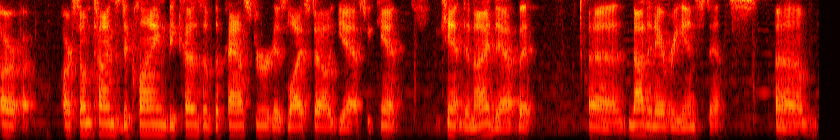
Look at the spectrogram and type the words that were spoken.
are are sometimes declined because of the pastor, his lifestyle. Yes, you can't you can't deny that, but uh, not in every instance. Um,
